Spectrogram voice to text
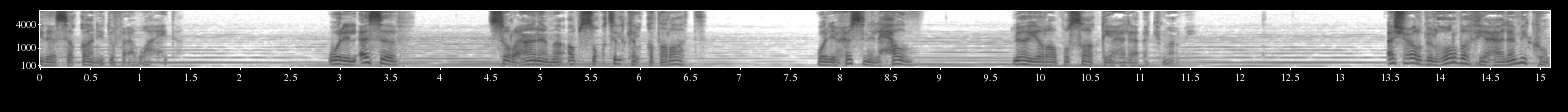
إذا سقاني دفعة واحدة. وللأسف سرعان ما أبصق تلك القطرات ولحسن الحظ لا يرى بصاقي على أكمامي. أشعر بالغربة في عالمكم.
